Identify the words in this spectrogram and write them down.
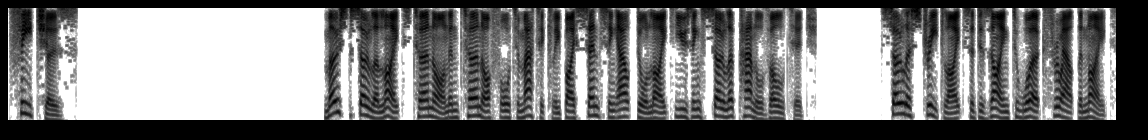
Features Most solar lights turn on and turn off automatically by sensing outdoor light using solar panel voltage. Solar streetlights are designed to work throughout the night.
